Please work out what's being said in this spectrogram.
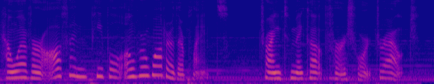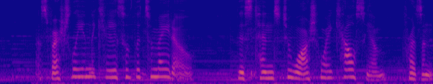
However, often people overwater their plants, trying to make up for a short drought. Especially in the case of the tomato, this tends to wash away calcium present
